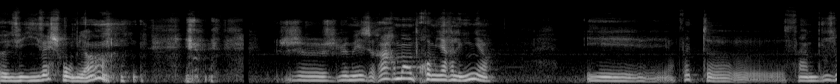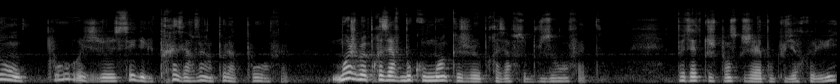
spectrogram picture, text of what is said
Euh, il vieillit vachement bien. je, le mets rarement en première ligne. Et en fait, euh, c'est un blouson en peau et j'essaie de lui préserver un peu la peau en fait. Moi, je me préserve beaucoup moins que je préserve ce blouson en fait. Peut-être que je pense que j'ai la peau plus dure que lui.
